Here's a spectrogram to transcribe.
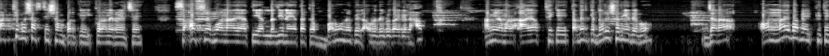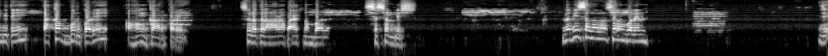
পার্থিব শাস্তি সম্পর্কে কোরআনে রয়েছে আমি আমার আয়াত থেকে তাদেরকে দূরে সরিয়ে দেব, যারা অন্যায়ভাবে পৃথিবীতে তাকাব্বুর করে, অহংকার করে। সূরাতুল আরাফ, আয়াত নম্বর ছেচল্লিশ। নবী আলাইহি সাল্লাম বলেন যে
